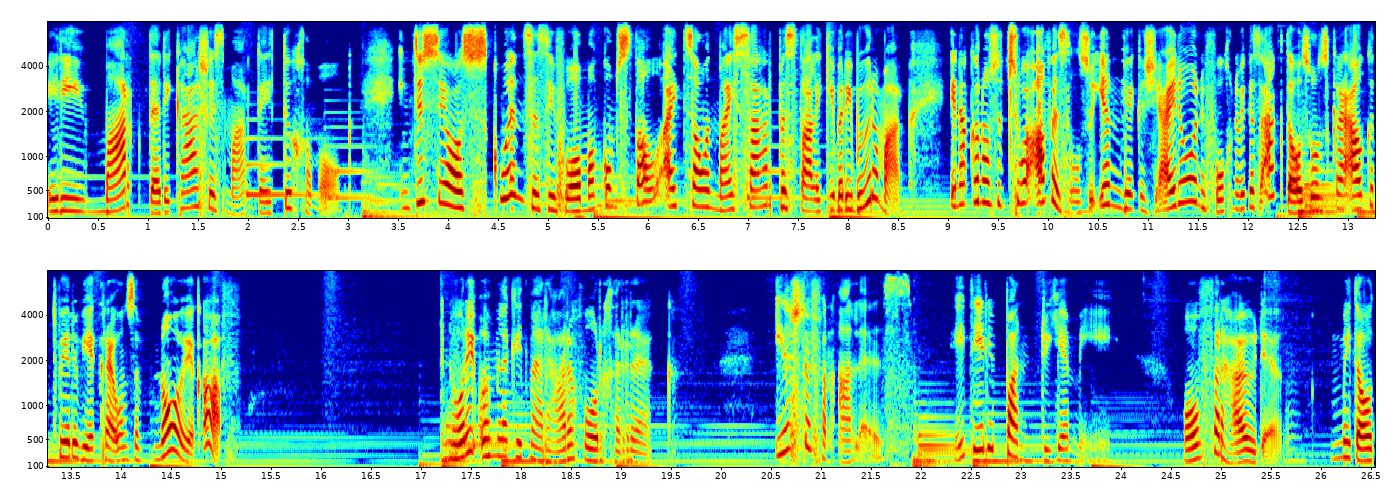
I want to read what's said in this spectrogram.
het die markte, die Kersfeesmarkte het toegemaak. En toe sê haar skoonsussie vir haar, "Maar kom stal uit saam met my serpestalletjie by die boeremark." En dan kan ons dit so afwissel. So een week is jy daar en die volgende week is ek daar. So ons kry elke tweede week kry ons 'n naweek af. En daardie oomblik het my regtig waar geruk. Eerste van alles, het hierdie pandemie haar verhouding met haar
